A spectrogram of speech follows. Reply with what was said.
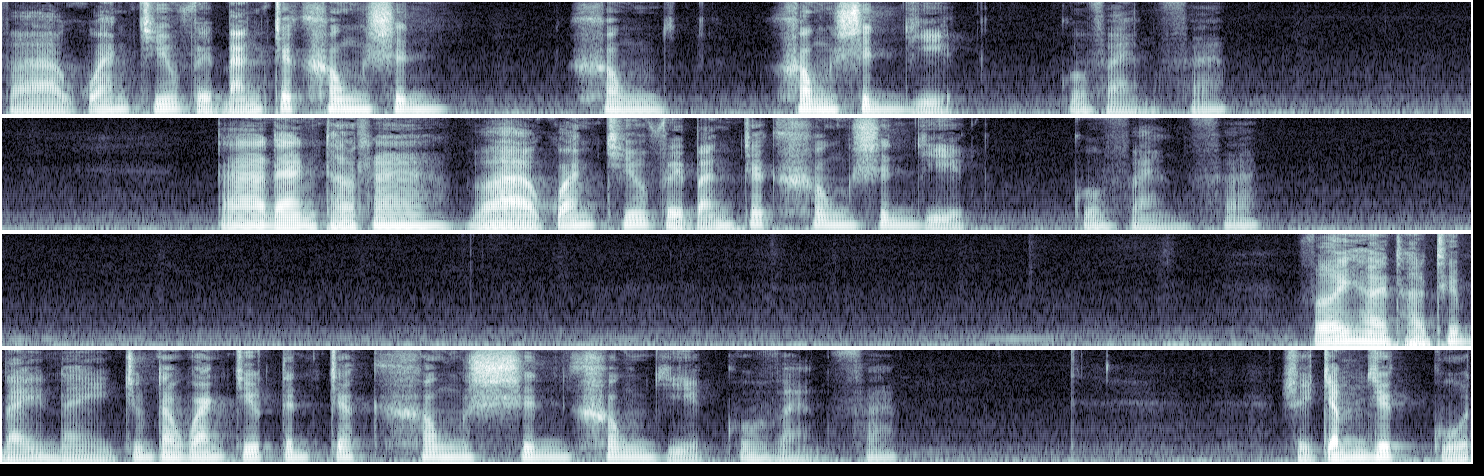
và quán chiếu về bản chất không sinh, không không sinh diệt của vạn pháp. Ta đang thở ra và quán chiếu về bản chất không sinh diệt của vạn pháp. Với hơi thở thứ bảy này, chúng ta quán chiếu tính chất không sinh không diệt của vạn pháp. Sự chấm dứt của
